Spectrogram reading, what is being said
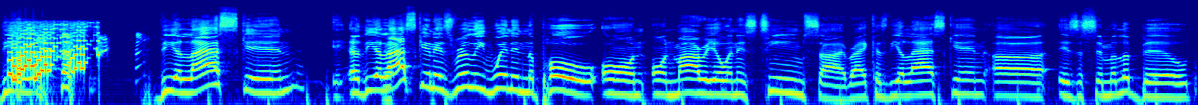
The the Alaskan uh, the Alaskan is really winning the poll on on Mario and his team side, right? Because the Alaskan uh, is a similar build.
